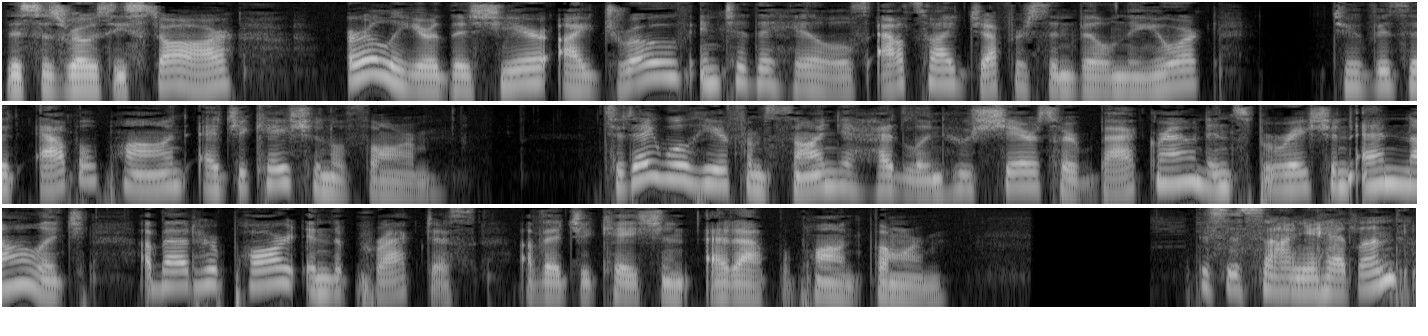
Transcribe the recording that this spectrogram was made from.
This is Rosie Starr. Earlier this year, I drove into the hills outside Jeffersonville, New York, to visit Apple Pond Educational Farm. Today we'll hear from Sonia Hedlund, who shares her background, inspiration, and knowledge about her part in the practice of education at Apple Pond Farm. This is Sonia Hedlund.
